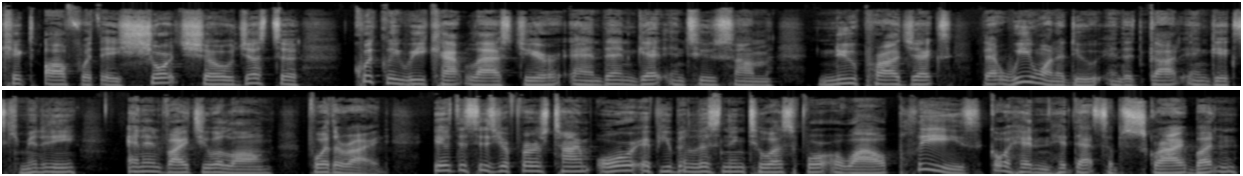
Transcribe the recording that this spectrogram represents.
kicked off with a short show just to quickly recap last year and then get into some new projects that we want to do in the God and Gigs community and invite you along for the ride. If this is your first time or if you've been listening to us for a while, please go ahead and hit that subscribe button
